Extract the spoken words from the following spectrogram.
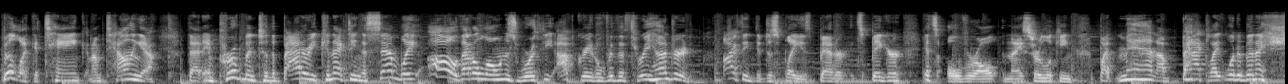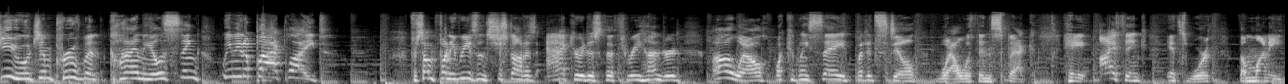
built like a tank, and I'm telling you, that improvement to the battery connecting assembly, oh, that alone is worth the upgrade over the 300. I think the display is better, it's bigger, it's overall nicer looking, but man, a backlight would have been a huge improvement. Klein, are you listening? We need a backlight! For some funny reason, it's just not as accurate as the 300. Oh well, what can we say? But it's still well within spec. Hey, I think it's worth the money.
